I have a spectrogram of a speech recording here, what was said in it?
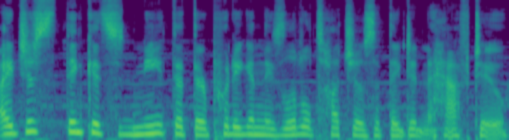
I just think it's neat that they're putting in these little touches that they didn't have to.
